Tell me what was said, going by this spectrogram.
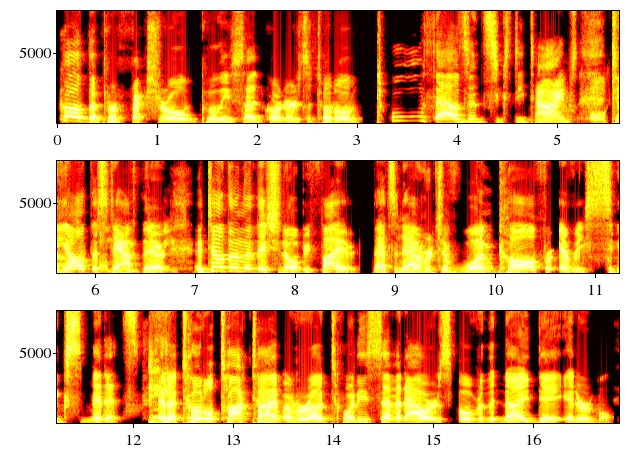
called the prefectural police headquarters a total of 2,060 times to yell at the staff there and tell them that they should all be fired. That's an average of one call for every six minutes and a total talk time of around 27 hours over the nine day interval.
